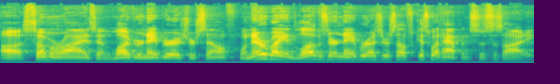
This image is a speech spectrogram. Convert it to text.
uh, summarized and love your neighbor as yourself. When everybody loves their neighbor as yourself, guess what happens to society?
